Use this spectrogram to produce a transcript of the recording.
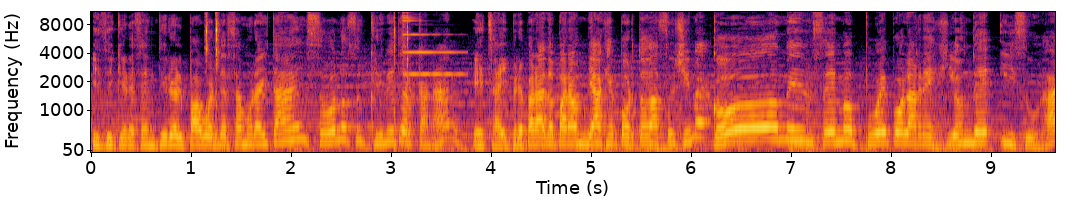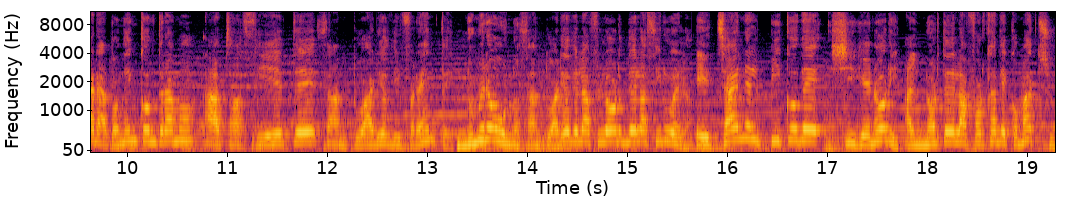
Y si quieres sentir el power del Samurai Time, solo suscríbete al canal. ¿Estáis preparados para un viaje por toda Tsushima? Comencemos fue por la región de Izuhara, donde encontramos hasta 7 santuarios diferentes. Número 1, Santuario de la Flor de la Ciruela. Está en el pico de Shigenori, al norte de la forja de Komatsu,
